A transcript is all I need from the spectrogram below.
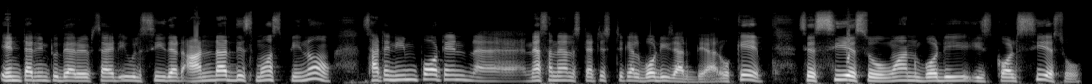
enter into their website you will see that under this know certain important uh, national statistical bodies are there okay. Say CSO one body is called CSO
